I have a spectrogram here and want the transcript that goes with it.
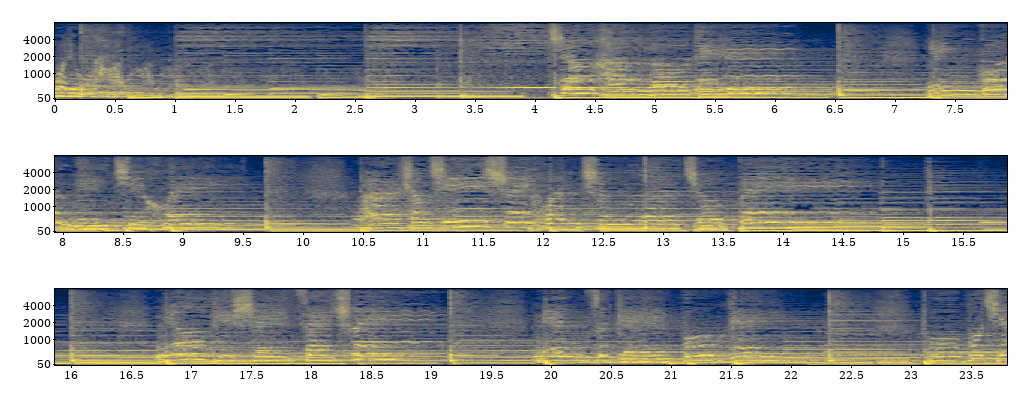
我的武汉。江汉楼的雨淋过你几回？二涨汽水换成了酒杯。牛皮谁在吹？面子给不给？步步千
